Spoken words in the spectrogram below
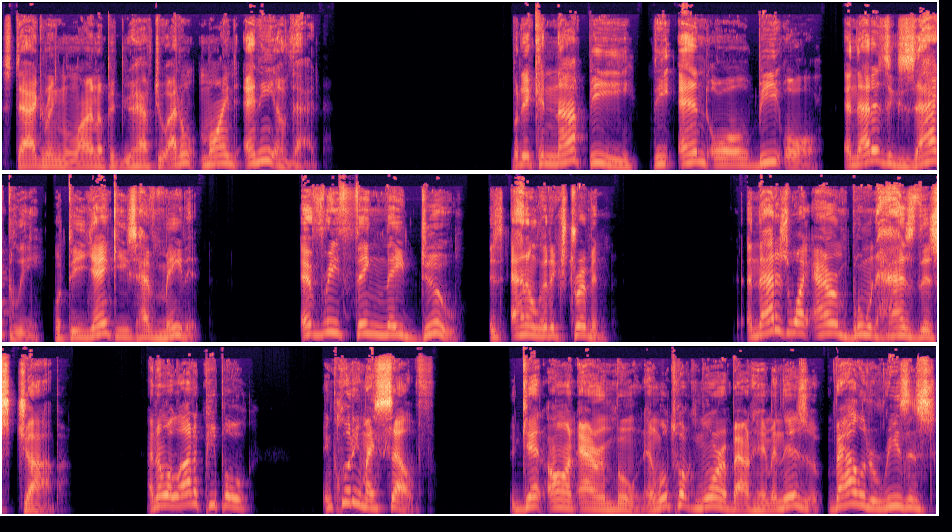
Staggering the lineup if you have to, I don't mind any of that. But it cannot be the end all be all. And that is exactly what the Yankees have made it. Everything they do is analytics driven. And that is why Aaron Boone has this job. I know a lot of people, including myself, get on Aaron Boone, and we'll talk more about him. And there's valid reasons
